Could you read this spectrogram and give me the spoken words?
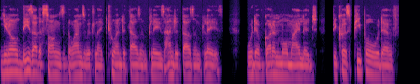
you know, these are the songs, the ones with like 200,000 plays, 100,000 plays, would have gotten more mileage because people would have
